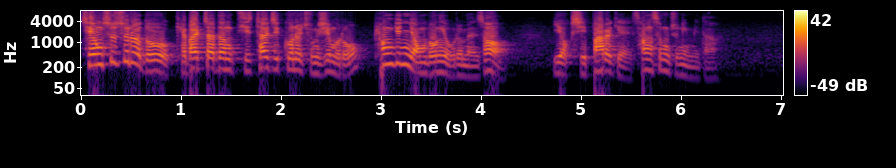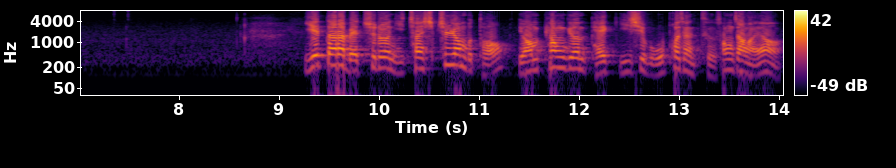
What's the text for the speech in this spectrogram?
채용 수수료도 개발자 등 디지털 직군을 중심으로 평균 연봉이 오르면서 이 역시 빠르게 상승 중입니다. 이에 따라 매출은 2017년부터 연평균 125% 성장하여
